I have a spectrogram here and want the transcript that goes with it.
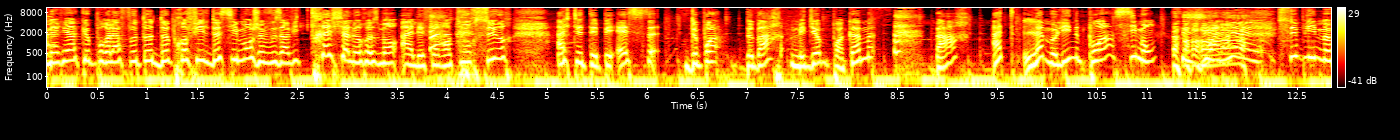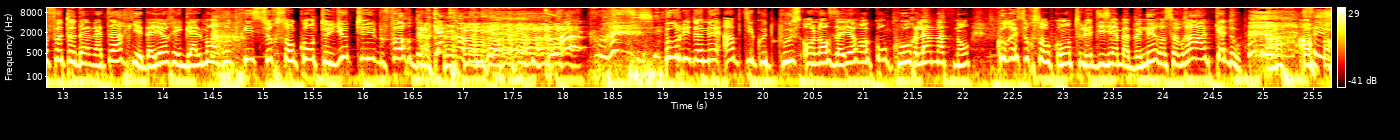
Mais rien que pour la photo de profil de Simon, je vous invite très chaleureusement à aller faire un tour sur https medium.com bar at lamoline.simon. Voilà. Sublime photo d'avatar qui est d'ailleurs également reprise sur son compte YouTube fort de 4 abonnés. Quoi Pour lui donner un petit coup de pouce, on lance d'ailleurs un concours là maintenant. Courez sur son compte, le dixième abonné recevra un cadeau. C'est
